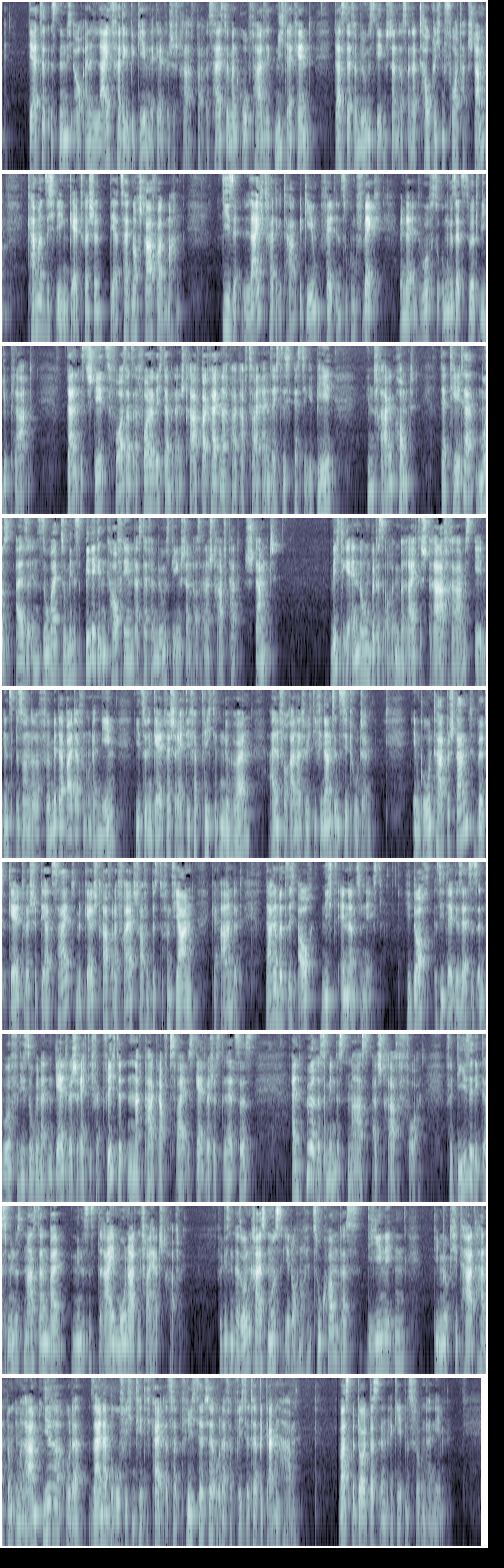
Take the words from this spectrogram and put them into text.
Derzeit ist nämlich auch eine leichtfertige Begehung der Geldwäsche strafbar. Das heißt, wenn man grob fahrlässig nicht erkennt, dass der Vermögensgegenstand aus einer tauglichen Vortat stammt, kann man sich wegen Geldwäsche derzeit noch strafbar machen. Diese leichtfertige Tatbegehung fällt in Zukunft weg, wenn der Entwurf so umgesetzt wird wie geplant. Dann ist stets Vorsatz erforderlich, damit eine Strafbarkeit nach 261 StGB in Frage kommt. Der Täter muss also insoweit zumindest billig in Kauf nehmen, dass der Vermögensgegenstand aus einer Straftat stammt. Wichtige Änderungen wird es auch im Bereich des Strafrahmens geben, insbesondere für Mitarbeiter von Unternehmen, die zu den geldwäscherechtlich Verpflichteten gehören, allen voran natürlich die Finanzinstitute. Im Grundtatbestand wird Geldwäsche derzeit mit Geldstrafe oder Freiheitsstrafe bis zu fünf Jahren geahndet. Darin wird sich auch nichts ändern zunächst. Jedoch sieht der Gesetzesentwurf für die sogenannten geldwäscherechtlich Verpflichteten nach 2 des Geldwäschegesetzes ein höheres Mindestmaß als Strafe vor. Für diese liegt das Mindestmaß dann bei mindestens drei Monaten Freiheitsstrafe. Für diesen Personenkreis muss jedoch noch hinzukommen, dass diejenigen die mögliche Tathandlung im Rahmen ihrer oder seiner beruflichen Tätigkeit als Verpflichtete oder Verpflichteter begangen haben. Was bedeutet das im Ergebnis für Unternehmen?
